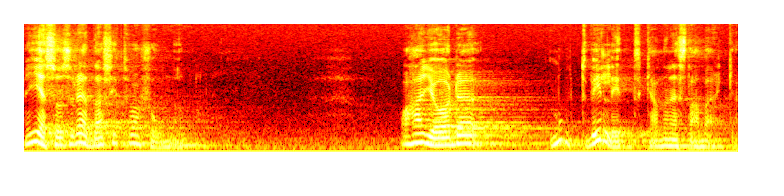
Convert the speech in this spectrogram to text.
Men Jesus räddar situationen. Och han gör det motvilligt, kan det nästan verka.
